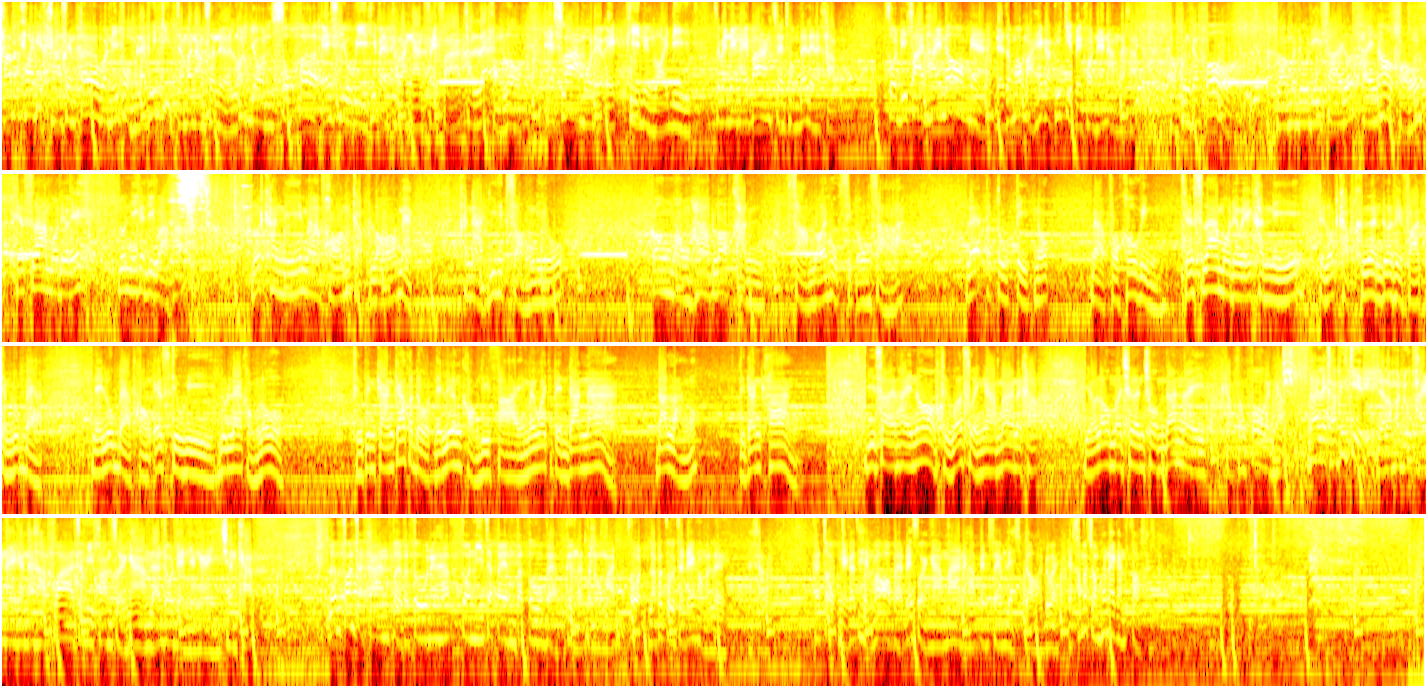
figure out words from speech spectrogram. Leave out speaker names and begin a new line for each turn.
ครับ Target Car Center วันนี้ผมและพี่กิจจะมานำเสนอรถยนต์ Super SUV ที่เป็นพลังงานไฟฟ้าคันแรกของโลก Tesla Model X P100D จะเป็นยังไงบ้างเชิญชมได้เลยนะครับ ส่วนดีไซน์ภายนอกเนี่ยเดี๋ยวจะมอบหมายให้กับพี่กิจเป็นคนแนะนำนะครับ
ขอบคุณครับโป้ เรามาดูดีไซน์รถภายนอกของ Tesla Model X รุ่นนี้กันดีกว่าครับ รถคันนี้มาพร้อมกับล้อแม็กขนาด 22 นิ้ว กล้องมองภาพรอบคัน 360 องศา และประตูปีกนกแบบ Focal Wing Tesla Model X คันนี้เป็นรถขับเคลื่อนด้วยไฟฟ้าเต็มรูปแบบ ในรูปแบบของ SUV รุ่นแรกของโลก ถือเป็นการก้าวกระโดดในเรื่องของดีไซน์ไม่ว่าจะเป็นด้านหน้า ด้านหลัง หรือด้านข้าง ดีไซน์ภายนอกถือว่าสวยงามมากนะครับ เดี๋ยวเรามาเชิญชมด้านในกับน้องโป้กันครับ
ได้เลยครับพี่กิตเดี๋ยวเรามาดูภายในกันนะครับ ว่าจะมีความสวยงามและโดดเด่นยังไง เชิญครับ เริ่มต้นจากการเปิดประตูนะครับ ตัวนี้จะเป็นประตูแบบกึ่งอัตโนมัติ กดแล้วประตูจะเด้งออกมาเลยนะครับกระจกเนี่ยก็เห็นว่าออกแบบได้สวยงามมากนะครับ เป็นเฟรมเลสดอด้วยเดี๋ยวเข้ามาชมข้างในกันต่อครับ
